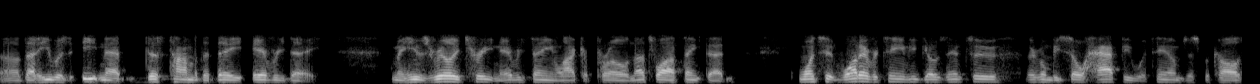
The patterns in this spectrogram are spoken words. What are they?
uh, that he was eating at this time of the day every day. I mean, he was really treating everything like a pro. And that's why I think that once it, whatever team he goes into, they're going to be so happy with him just because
